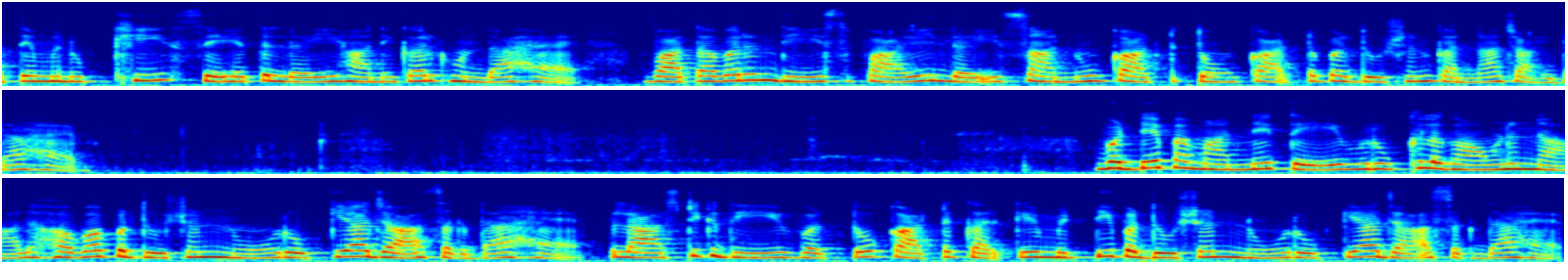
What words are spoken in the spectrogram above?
ਅਤੇ ਮਨੁੱਖੀ ਸਿਹਤ ਲਈ ਹਾਨੀਕਾਰਕ ਹੁੰਦਾ ਹੈ। ਵਾਤਾਵਰਨ ਦੀ ਸਫ਼ਾਈ ਲਈ ਸਾਨੂੰ ਘੱਟ ਤੋਂ ਘੱਟ ਪ੍ਰਦੂਸ਼ਣ ਕਰਨਾ ਚਾਹੀਦਾ ਹੈ। ਵੱਡੇ ਪੈਮਾਨੇ 'ਤੇ ਰੁੱਖ ਲਗਾਉਣ ਨਾਲ ਹਵਾ ਪ੍ਰਦੂਸ਼ਣ ਨੂੰ ਰੋਕਿਆ ਜਾ ਸਕਦਾ ਹੈ। ਪਲਾਸਟਿਕ ਦੀ ਵਰਤੋਂ ਘੱਟ ਕਰਕੇ ਮਿੱਟੀ ਪ੍ਰਦੂਸ਼ਣ ਨੂੰ ਰੋਕਿਆ ਜਾ ਸਕਦਾ ਹੈ।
